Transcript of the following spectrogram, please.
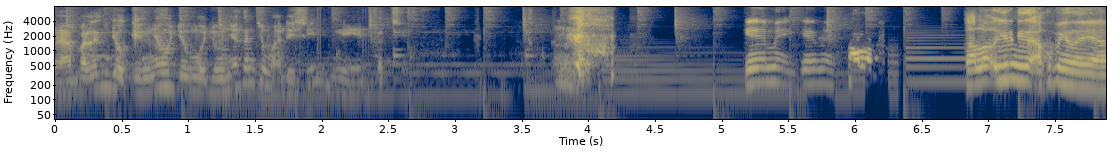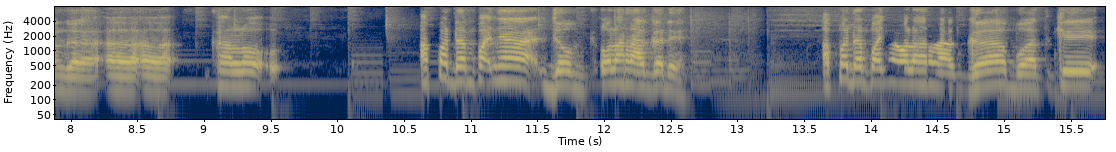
nah paling joggingnya ujung-ujungnya kan cuma di sini kecil Kemi, Kemi. kalau ini aku pengen tanya enggak eh, eh, kalau apa dampaknya jog olahraga deh? Apa dampaknya olahraga buat ki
